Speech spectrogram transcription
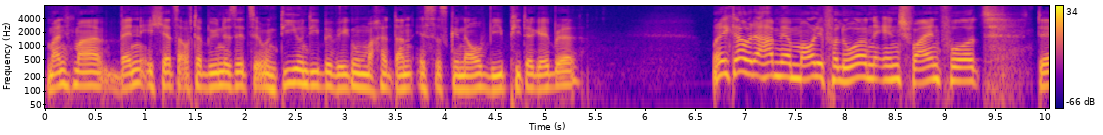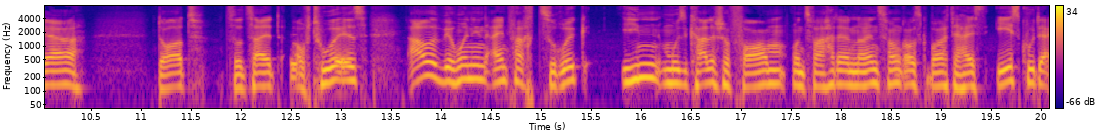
manchmal, wenn ich jetzt auf der Bühne sitze und die und die Bewegung mache, dann ist es genau wie Peter Gabriel? Und ich glaube, da haben wir Mauli verloren in Schweinfurt, der dort zurzeit auf Tour ist. Aber wir holen ihn einfach zurück in musikalischer Form. Und zwar hat er einen neuen Song rausgebracht, der heißt E-Scooter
